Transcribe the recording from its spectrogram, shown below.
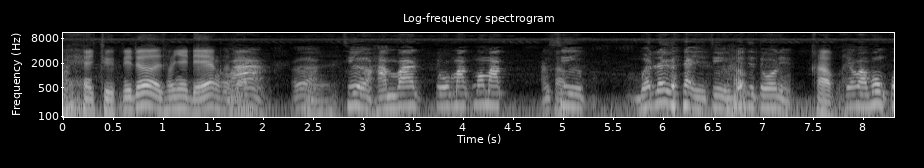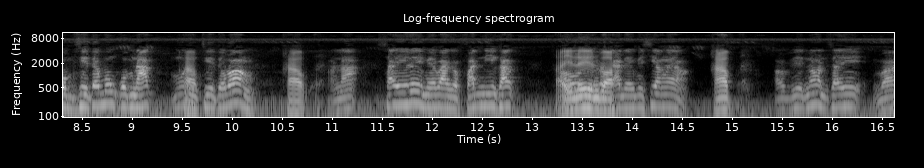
ให้ให้ถือในเด้อพ่อใหญ่แดงครับมาเออชื่อหำว่าตัวมักบ่มักอันชื่อเบิดเลยก็ได้ชื่อเบิดแต่ตัวนี่ครับแต่ว่าวงกลมสิแต่วงกลมหนักมันครับสิตัวร่องครับอันละใส่เลยแม่บ้านกับฟันดีครับใส่เล่นบ่อาการเดินไปเสี่ยงแล้วครับเอาไปนอนใส่ว่า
